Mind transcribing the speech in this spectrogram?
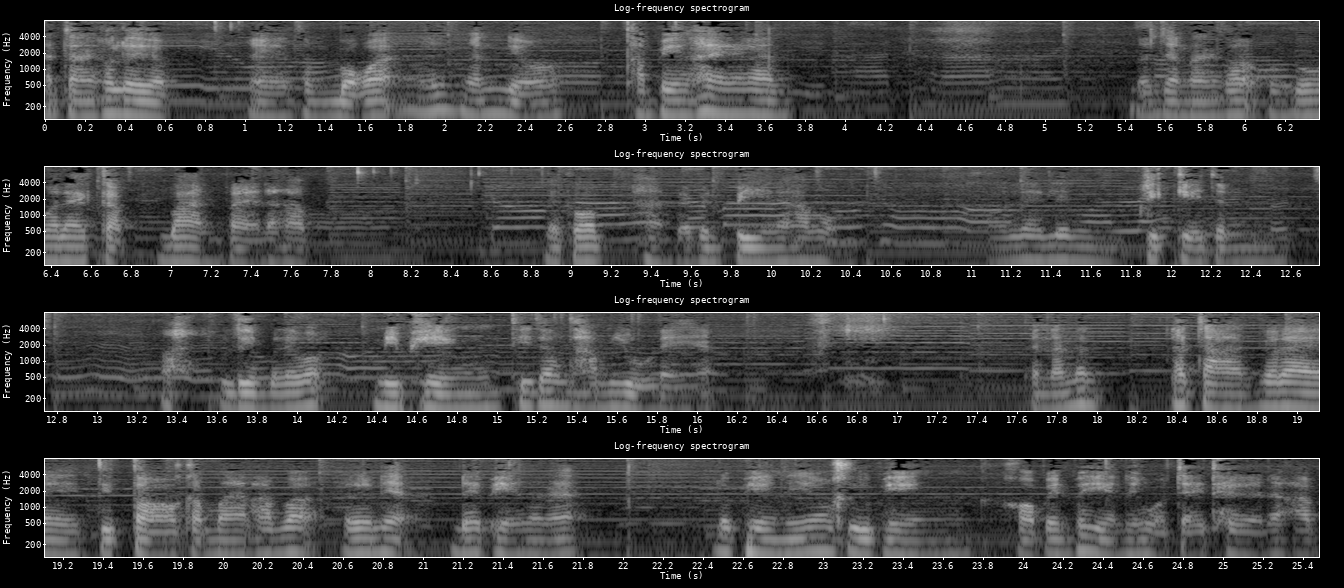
อาจารย์เขาเลยแบบ เออบอกว่าเอ้ยงั้นเดี๋ยวทำเพลงให้แล้วกันหลังจากนั้นก็คุณกุ้งก็ได้กลับบ้านไปนะครับ แล้วก็ผ่านไปเป็นปีนะครับผมเขาเล่นเล่นลิเกจนลืมไปเลยว่ามีเพลงที่ต้องทำอยู่อะไรเงี้ยแต่นั้นอาจารย์ก็ได้ติดต่อกลับมาครับว่าเออเนี่ยได้เพลงแล้วนะแล้วเพลงนี้ก็คือเพลงขอเป็นพระเอกในหัวใจเธอนะครับ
